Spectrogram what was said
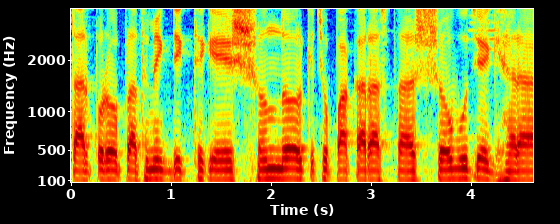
তারপরও প্রাথমিক দিক থেকে সুন্দর কিছু পাকা রাস্তা, সবুজে ঘেরা,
